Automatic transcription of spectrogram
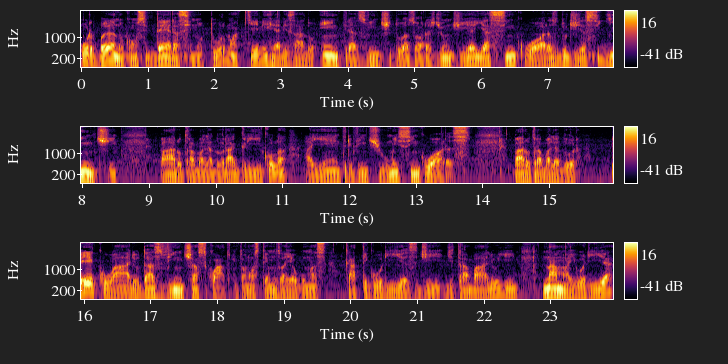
urbano, considera-se noturno aquele realizado entre as 22 horas de um dia e as 5 horas do dia seguinte. Para o trabalhador agrícola, aí entre 21 e 5 horas. Para o trabalhador pecuário, das 20 às 4. Então, nós temos aí algumas categorias de, de trabalho e, na maioria,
